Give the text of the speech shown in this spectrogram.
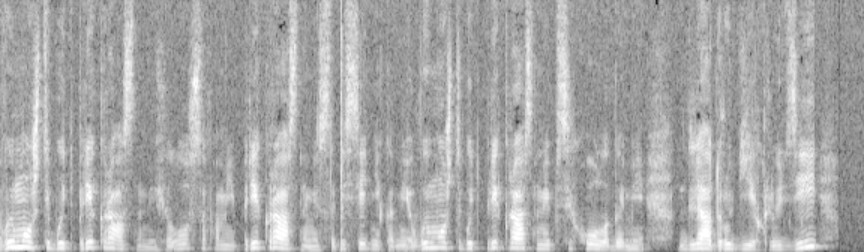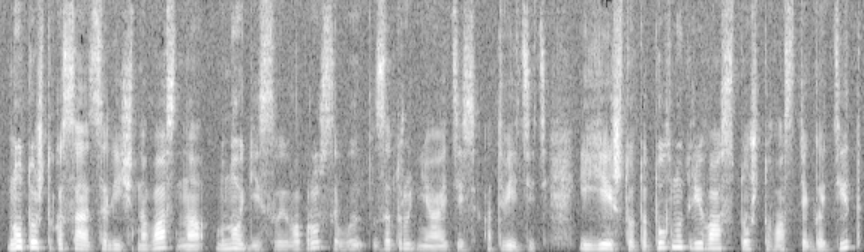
Вы можете быть прекрасными философами, прекрасными собеседниками, вы можете быть прекрасными психологами для других людей, но то, что касается лично вас, на многие свои вопросы вы затрудняетесь ответить. И есть что-то то внутри вас, то, что вас тяготит,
